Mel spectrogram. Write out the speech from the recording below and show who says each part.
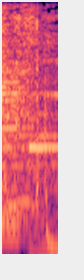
Speaker 1: I mean,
